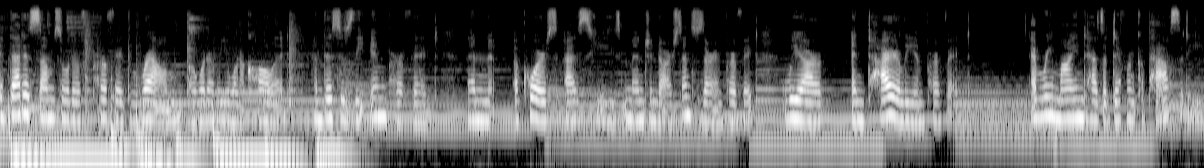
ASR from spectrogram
If that is some sort of perfect realm, or whatever you want to call it, and this is the imperfect, then of course, as he mentioned, our senses are imperfect, we are entirely imperfect. Every mind has a different capacity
